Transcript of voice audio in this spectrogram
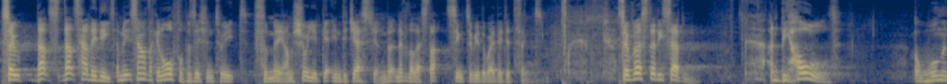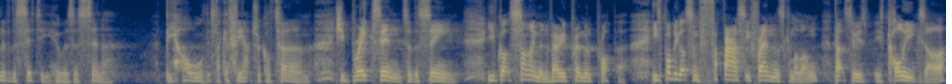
So that's, that's how they'd eat. I mean, it sounds like an awful position to eat for me. I'm sure you'd get indigestion, but nevertheless, that seemed to be the way they did things. So, verse 37 And behold, a woman of the city who was a sinner. Behold, it's like a theatrical term. She breaks into the scene. You've got Simon, very prim and proper. He's probably got some Pharisee friends come along. That's who his, his colleagues are.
